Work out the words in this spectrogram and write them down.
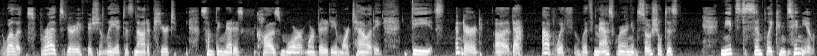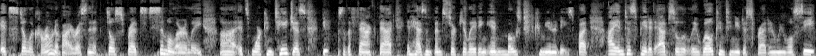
While it spreads very efficiently, it does not appear to be something that is cause more morbidity and mortality. The standard uh, that we have with with mask wearing and social distancing needs to simply continue. It's still a coronavirus and it still spreads similarly. Uh, it's more contagious because of the fact that it hasn't been circulating in most communities. But I anticipate it absolutely will continue to spread and we will see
